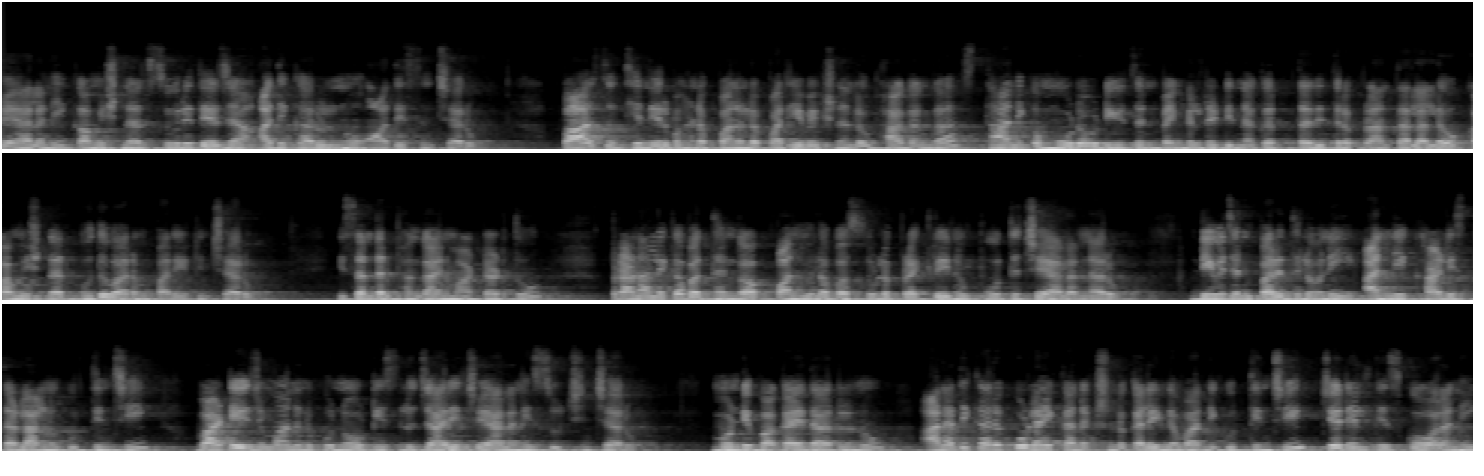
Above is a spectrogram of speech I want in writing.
చేయాలని కమిషనర్ సూర్యతేజ అధికారులను ఆదేశించారు. పారిశుద్ధ్య నిర్వహణ పనుల పర్యవేక్షణలో భాగంగా స్థానిక మూడవ డివిజన్ వెంగళరెడ్డి నగర్ తదితర ప్రాంతాలలో కమిషనర్ బుధవారం పర్యటించారు. ఈ సందర్భంగా ఆయన మాట్లాడుతూ ప్రణాళికబద్ధంగా పన్నుల వసూళ్ళ ప్రక్రియను పూర్తి చేయాలన్నారు. డివిజన్ పరిధిలోని అన్ని ఖాళీ స్థలాలను గుర్తించి వాటి యజమానులకు నోటీసులు జారీ చేయాలని సూచించారు. మొండి బకాయిదారులను అనధికార కుళాయి కనెక్షన్లు కలిగిన వారిని గుర్తించి చర్యలు తీసుకోవాలని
